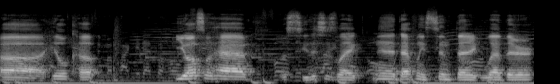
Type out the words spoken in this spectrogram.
uh, heel cup. You also have, let's see, this is like eh, definitely synthetic leather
